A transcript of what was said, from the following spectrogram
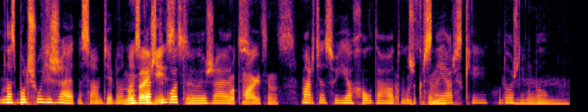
У нас больше уезжает, на самом деле. У Ну нас да, каждый есть, год э, уезжает. Вот Мартинс. Мартинс уехал, да, вот он уже Допустим. красноярский художник был. М.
